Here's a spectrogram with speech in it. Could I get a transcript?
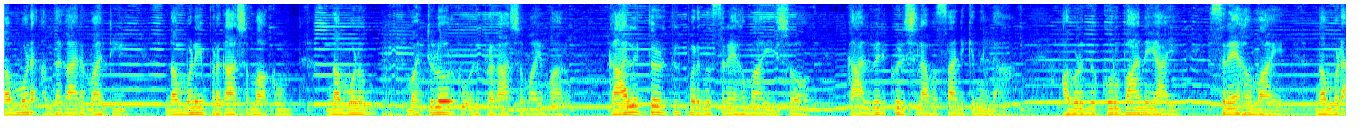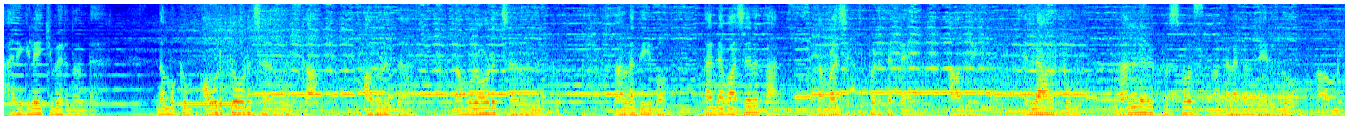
നമ്മുടെ അന്ധകാരം മാറ്റി നമ്മളെയും പ്രകാശമാക്കും. നമ്മളും മറ്റുള്ളവർക്ക് ഒരു പ്രകാശമായി മാറും. കാലിത്തൊഴുത്തിൽ പിറന്ന സ്നേഹമായ ഈശോ കാൽവരി കുരിശിൽ അവസാനിക്കുന്നില്ല. അവിടുന്ന് കുർബാനയായി സ്നേഹമായി നമ്മുടെ അരികിലേക്ക് വരുന്നുണ്ട്. നമുക്കും അവിടുത്തോട് ചേർന്ന് നിൽക്കാം. അവിടുന്ന് നമ്മളോട് ചേർന്ന് നിൽക്കും. നല്ല ദൈവം തന്റെ വചനത്താൽ നമ്മളെ ശക്തിപ്പെടുത്തട്ടെ. ആമേ എല്ലാവർക്കും നല്ലൊരു ക്രിസ്മസ് മംഗളങ്ങൾ നേരുന്നു. ആമേ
